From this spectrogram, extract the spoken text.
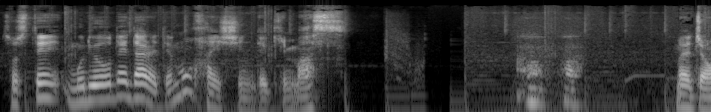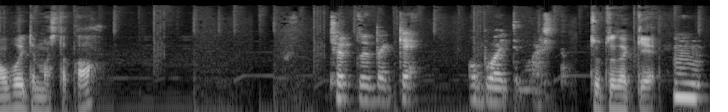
そして無料で誰でも配信できます。うんうんまゆちゃん覚えてましたか？ちょっとだけ覚えてました。ちょっとだけ、うん。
